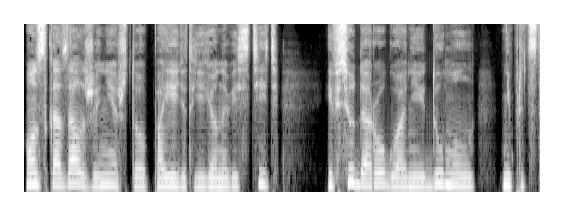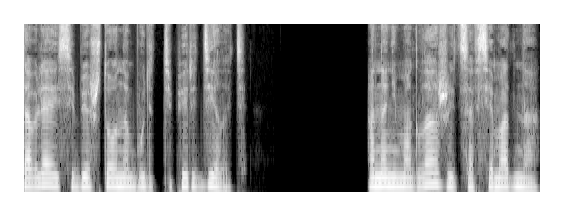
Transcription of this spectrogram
Он сказал жене, что поедет ее навестить, и всю дорогу о ней думал, не представляя себе, что она будет теперь делать. Она не могла жить совсем одна.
